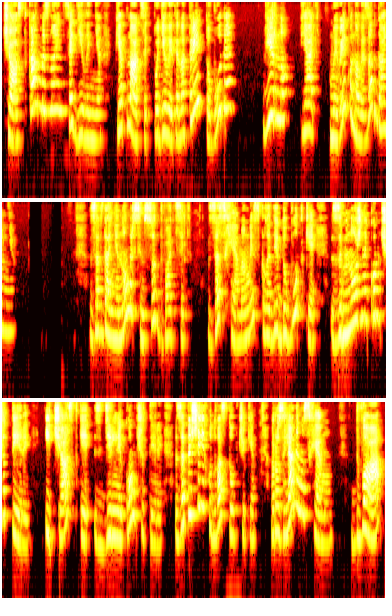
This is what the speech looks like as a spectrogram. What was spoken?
Частка, ми знаємо, це ділення. 15 поділити на 3, то буде, вірно, 5. Ми виконали завдання. Завдання номер 720. За схемами склади добутки з множником 4 і частки з дільником 4. Запиши їх у два стовпчики. Розглянемо схему. 2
